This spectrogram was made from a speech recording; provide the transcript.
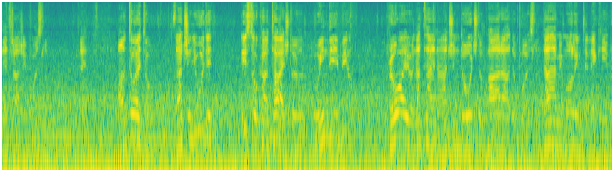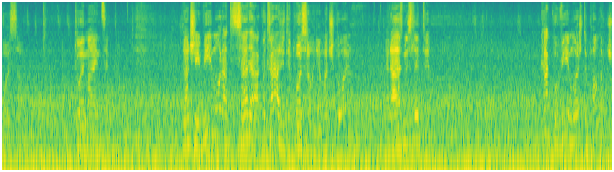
ne tražim posla. Ne. Ali to je to. Znači ljudi, isto kao taj što je u Indiji bio, probaju na taj način doći do para, do posla. Daj mi, molim te, neki posao. To je mindset. Znači, vi morate sada, ako tražite posao u Njemačkoj, razmisliti kako vi možete pomoći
